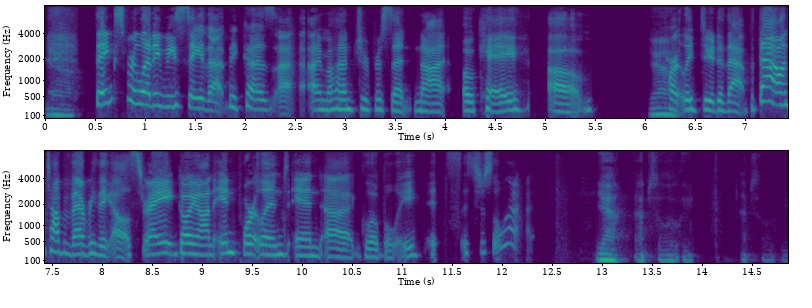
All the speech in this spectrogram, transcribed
yeah. thanks for letting me say that because I, am 100% not okay. Um, yeah. Partly due to that, but that on top of everything else, right? Going on in Portland and uh, globally, it's it's just a lot. Yeah, absolutely, absolutely.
